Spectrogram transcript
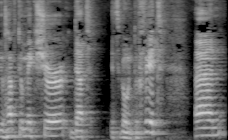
you have to make sure that it's going to fit. And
